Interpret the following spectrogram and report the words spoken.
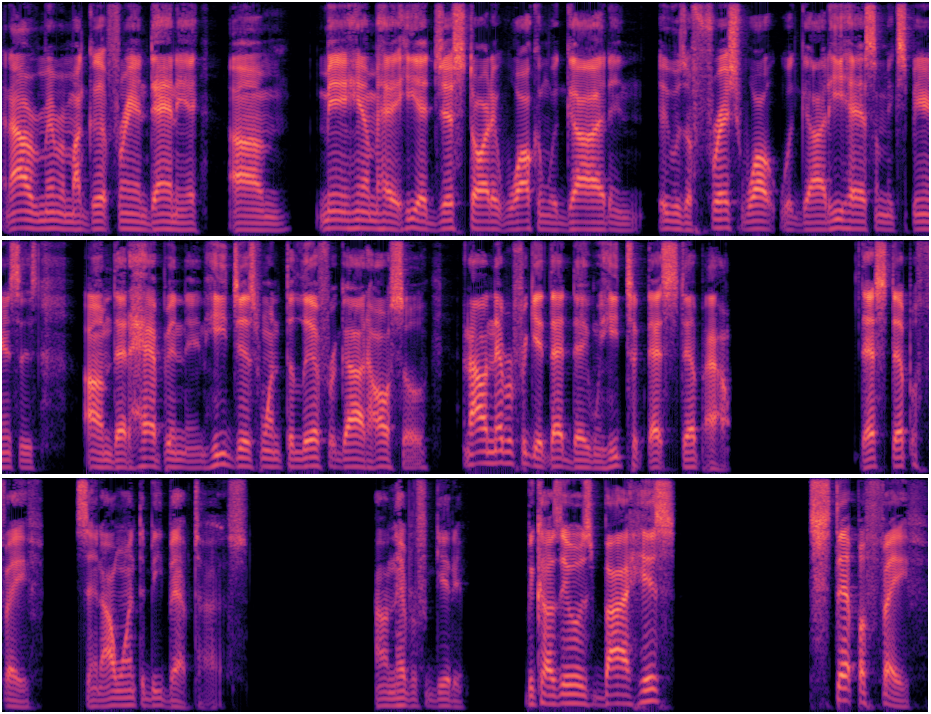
And I remember my good friend Danny, um, me and him had, he had just started walking with God and it was a fresh walk with God. He had some experiences um, that happened, and he just wanted to live for God also. And I'll never forget that day when he took that step out, that step of faith, saying, I want to be baptized. I'll never forget it because it was by his step of faith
